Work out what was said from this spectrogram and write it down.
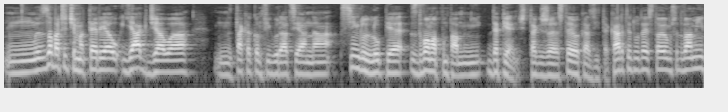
mm, zobaczycie materiał, jak działa mm, taka konfiguracja na single loopie z dwoma pompami D5. Także z tej okazji te karty tutaj stoją przed Wami.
